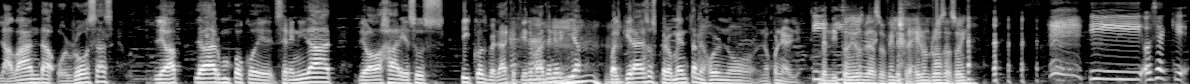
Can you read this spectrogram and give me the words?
lavanda o rosas. Le va, le va a dar un poco de serenidad, le va a bajar esos picos, ¿verdad? Que tiene más de energía. Cualquiera de esos, pero menta mejor no, no ponerle. Bendito Dios, vea, Sofía, le trajeron rosas hoy. Y, o sea, que,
